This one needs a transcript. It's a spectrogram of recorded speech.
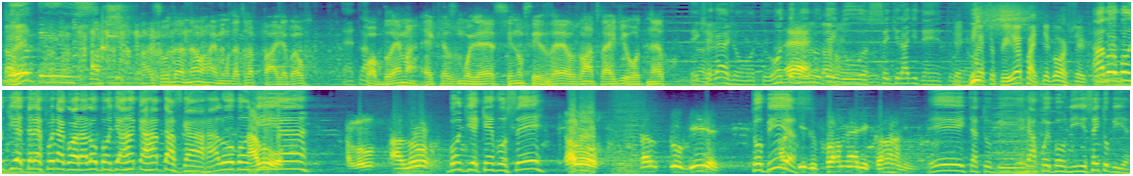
Tá vendo? Ajuda não, Raimundo, atrapalha. Agora É, o problema é que as mulheres, se não fizer, elas vão atrás de outro, né? Tem que chegar junto. Ontem É, mesmo eu tá dei ruim. duas, sem tirar de dentro. Que que é, filho? É, pai, negócio aí. Alô, bom dia, telefone agora. Alô, bom dia, arranca rápido das garras. Alô, bom Alô. dia. Alô? Alô? Bom dia, quem é você? Alô? É o Tobias. Tobias? Aqui do Sul Americano. Eita, Tobias, já foi bom nisso, hein, Tobias?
